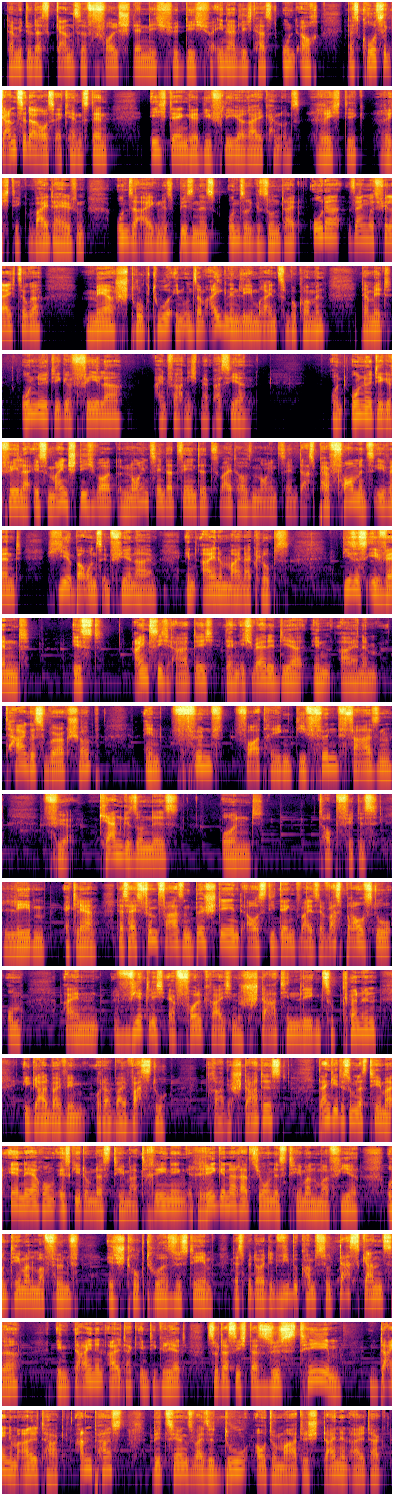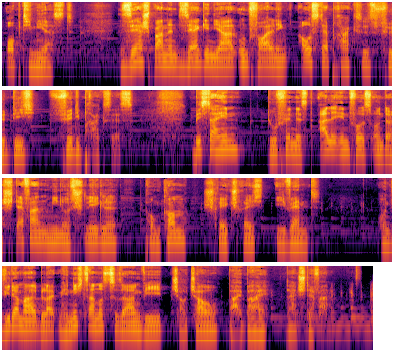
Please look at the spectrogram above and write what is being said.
damit du das Ganze vollständig für dich verinnerlicht hast und auch das große Ganze daraus erkennst. Denn ich denke, die Fliegerei kann uns richtig, richtig weiterhelfen, unser eigenes Business, unsere Gesundheit oder sagen wir es vielleicht sogar mehr Struktur in unserem eigenen Leben reinzubekommen, damit unnötige Fehler einfach nicht mehr passieren. Und unnötige Fehler ist mein Stichwort 19.10.2019, das Performance-Event hier bei uns in Viernheim in einem meiner Clubs. Dieses Event ist einzigartig, denn ich werde dir in einem Tagesworkshop in fünf Vorträgen die fünf Phasen für kerngesundes und topfittes Leben erklären. Das heißt, fünf Phasen bestehend aus die Denkweise. Was brauchst du, um einen wirklich erfolgreichen Start hinlegen zu können, egal bei wem oder bei was du gerade startest. Dann geht es um das Thema Ernährung, es geht um das Thema Training, Regeneration ist Thema Nummer vier und Thema Nummer fünf ist Struktursystem. Das bedeutet, wie bekommst du das Ganze in deinen Alltag integriert, sodass sich das System deinem Alltag anpasst, beziehungsweise du automatisch deinen Alltag optimierst. Sehr spannend, sehr genial und vor allen Dingen aus der Praxis für dich, für die Praxis. Bis dahin, du findest alle Infos unter stefan-schlegel.com-event. Und wieder mal bleibt mir nichts anderes zu sagen wie ciao ciao, bye bye, dein Stefan.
